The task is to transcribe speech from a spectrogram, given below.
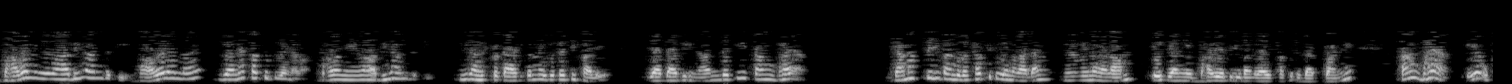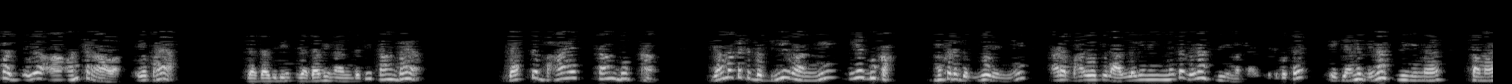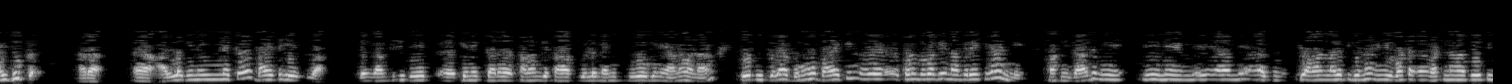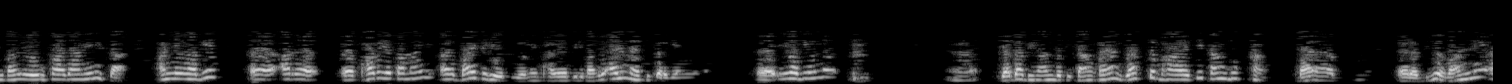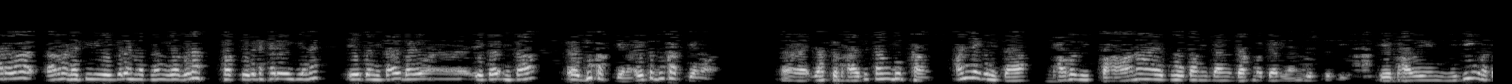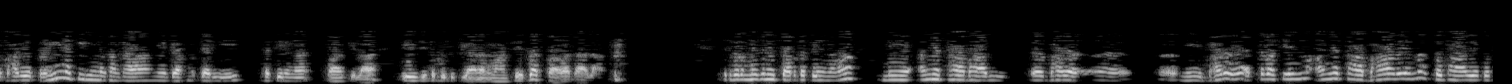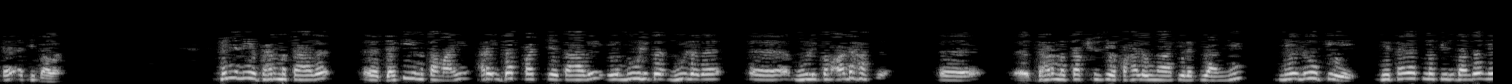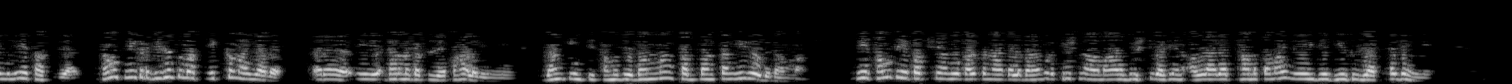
භවමේවා අභිනන්දති. භවයම ගැන කතුතු වෙනවා. භවමේවා අභිනන්දති. ඊළඟ ප්‍රකාශ කරන එක ප්‍රතිඵලය. යදාපි නන්දති සංභය. යමක් පිළිබඳව සතුට වෙනවා නම් වෙනවා නම් ඒ කියන්නේ භවය පිළිබඳවයි සතුට දක්වන්නේ සංභය. එය උපද එය අන්තරාවක්. එය භය. යදාපි යදාපි නන්දති සංභය. යත් භය සං දුක්ඛං. යමකටද බියවන්නේ එය දුකක්. මොකටද බිය වෙන්නේ? අර භය කියලා අල්ලගෙන ඉන්න එක වෙනස් වීමකයි. එතකොට ඒ කියන්නේ වෙනස් වීම තමයි දුක. අර අල්ලගෙන ඉන්න එක බයට හේතුවක්. දැන් යම් කිසි දෙයක් කෙනෙක් අර තමන්ගේ තාක්ෂි වල මැණික් දුවගෙන යනවා නම් ඒ පුද්ගලයා බොහොම බයකින් ඔය කොළඹ වගේ නගරයක යන්නේ. මොකද මේ මේ මේ මේ යවන් ළඟ තිබෙන මේ වටිනා දේ පිළිබඳ ඒ උපාදානය නිසා. අන්න ඒ වගේ අර භවය තමයි බයට හේතුව. මේ භවය පිළිබඳව ඇල්ම ඇති කරගන්නේ. ඒ වගේම යද බිනන්දති සංඛයන් යස්ස භායති සං දුක්ඛං. අර දිය වන්නේ අරවා අරව නැති වේ කියලා එහෙම නැත්නම් ඒවා වෙනස් සත්‍යයකට හැරෙයි කියන ඒක නිසායි බය ඒක නිසා දුකක් වෙනවා. ඒක දුකක් වෙනවා. යස්ස භාවිත සංදුක්ඛං. අන්න ඒක නිසා භව විපානාය කෝපනිදං ධර්මචර්යයන් දුස්ති. ඒ භවයෙන් නිදීමට භවය ප්‍රහීන කිරීම සඳහා මේ ධර්මචර්යයේ පැතිරෙනවා කියලා ඒ විදිහට බුදු පියාණන් වහන්සේ දක්වා වදාලා. ඒකතර මෙතන අපට පේනවා මේ අඤ්‍යථා භාවී භය මේ භවය ඇත්ත වශයෙන්ම අඤ්‍යථා භාවයම ස්වභාවය කොට ඇති බව. මෙන්න මේ ධර්මතාව දැකීම තමයි අර ඉදප්පච්චේතාවේ ඒ මූලික මූලක මූලිකම අදහස ධර්ම චක්ෂුෂය පහළ වුණා කියලා කියන්නේ මේ ලෝකයේ මේ පැවැත්ම පිළිබඳව මෙන්න මේ සත්‍යයයි. නමුත් මේකට විසඳුමක් එක්කමයි අර අර ඒ ධර්ම චක්ෂුෂය පහළ වෙන්නේ. යංකින්චි සමුදය ධම්මං සබ්බං නිරෝධ ධම්මං. මේ සමුදය පක්ෂයන්ව කල්පනා කරලා බලනකොට කෘෂ්ණාමාන දෘෂ්ටි වශයෙන් අල්ලාගත්තාම තමයි මේ විදිහේ දියසුලියක් හැදෙන්නේ.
